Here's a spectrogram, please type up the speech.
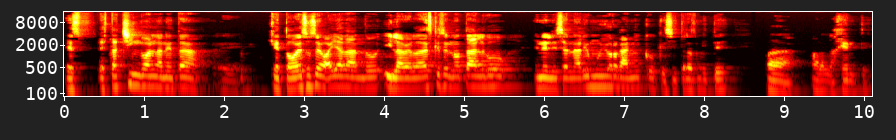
es, está chingón, la neta, eh, que todo eso se vaya dando y la verdad es que se nota algo en el escenario muy orgánico que sí transmite para, para la gente,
